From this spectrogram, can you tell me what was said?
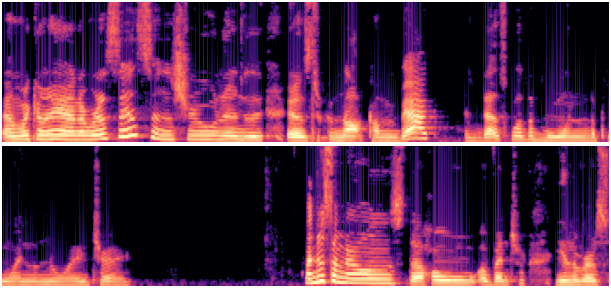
And we can have a resistance shoot and it's not coming back. And that's what the point the point of the noise this announced the whole adventure universe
